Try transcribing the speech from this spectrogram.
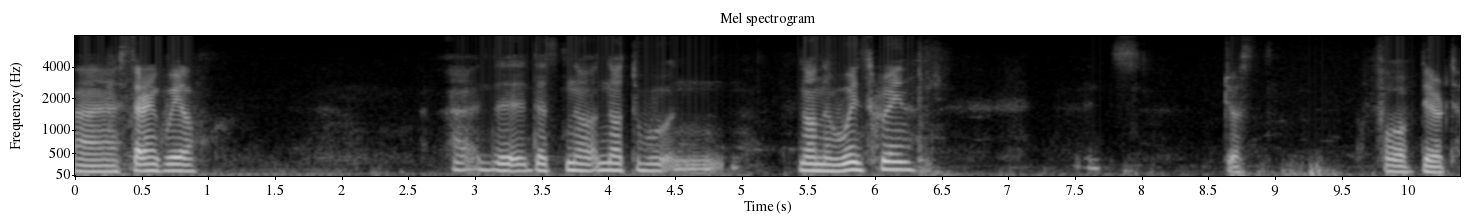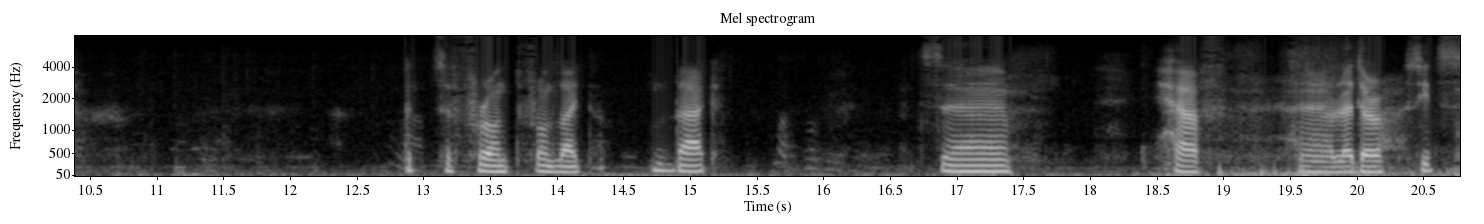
uh, steering wheel. Uh, the, that's not not not a windscreen. It's just full of dirt. It's a front front light, back. It's uh, half uh, leather seats,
